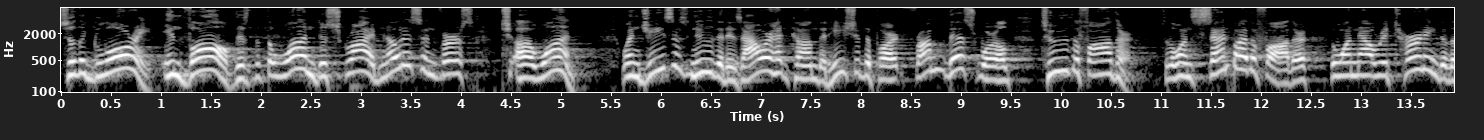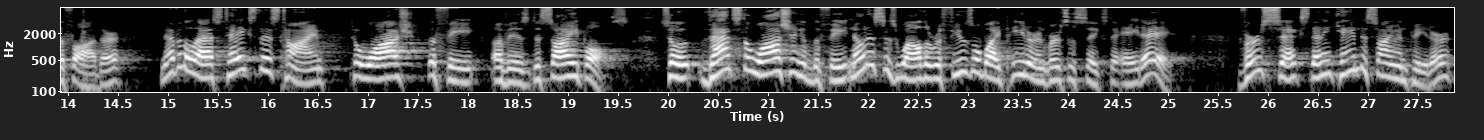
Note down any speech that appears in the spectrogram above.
So the glory involved is that the one described, notice in verse uh, 1, when Jesus knew that his hour had come that he should depart from this world to the Father. So the one sent by the Father, the one now returning to the Father, nevertheless takes this time to wash the feet of his disciples. So that's the washing of the feet. Notice as well the refusal by Peter in verses 6 to 8a. Verse 6 Then he came to Simon Peter.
